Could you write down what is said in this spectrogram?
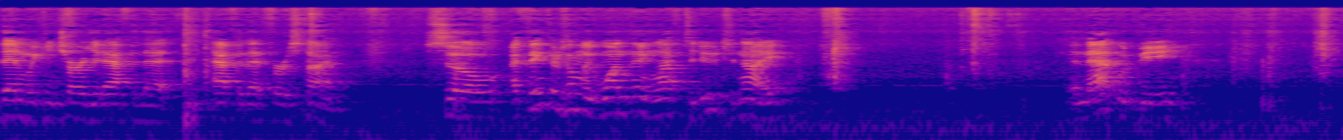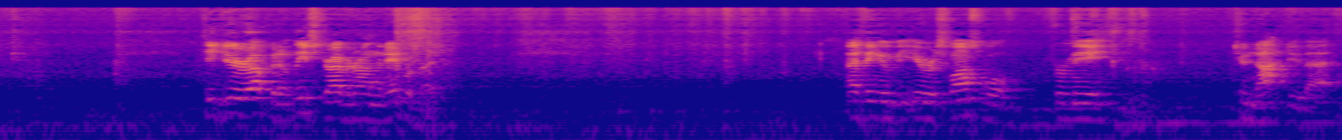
Then we can charge it after that, after that first time. So I think there's only one thing left to do tonight, and that would be to gear up and at least drive around the neighborhood. I think it would be irresponsible for me to not do that.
